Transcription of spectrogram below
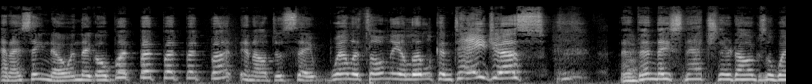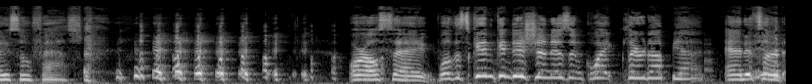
And I say no, and they go, but, but, but, but, but, and I'll just say, well, it's only a little contagious. And then they snatch their dogs away so fast. Or I'll say, well, the skin condition isn't quite cleared up yet. And it's a,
